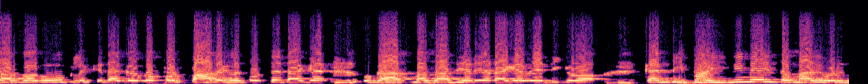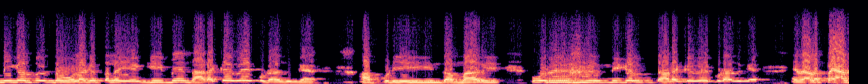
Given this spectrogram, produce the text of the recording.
சார்பாகவும் உங்களுக்கு நாங்க உங்க பாதைகளை தொட்டு நாங்க உங்க ஆத்மா சாந்தி அடைய நாங்க வேண்டிக்கிறோம். கண்டிப்பா இனிமே இந்த மாதிரி ஒரு நிகழ்வு இந்த உலகத்துல எங்கேயுமே நடக்கவே கூடாதுங்க. அப்படி இந்த மாதிரி ஒரு நிகழ்வு நடக்கவே கூடாதுங்க. என்னால பேச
